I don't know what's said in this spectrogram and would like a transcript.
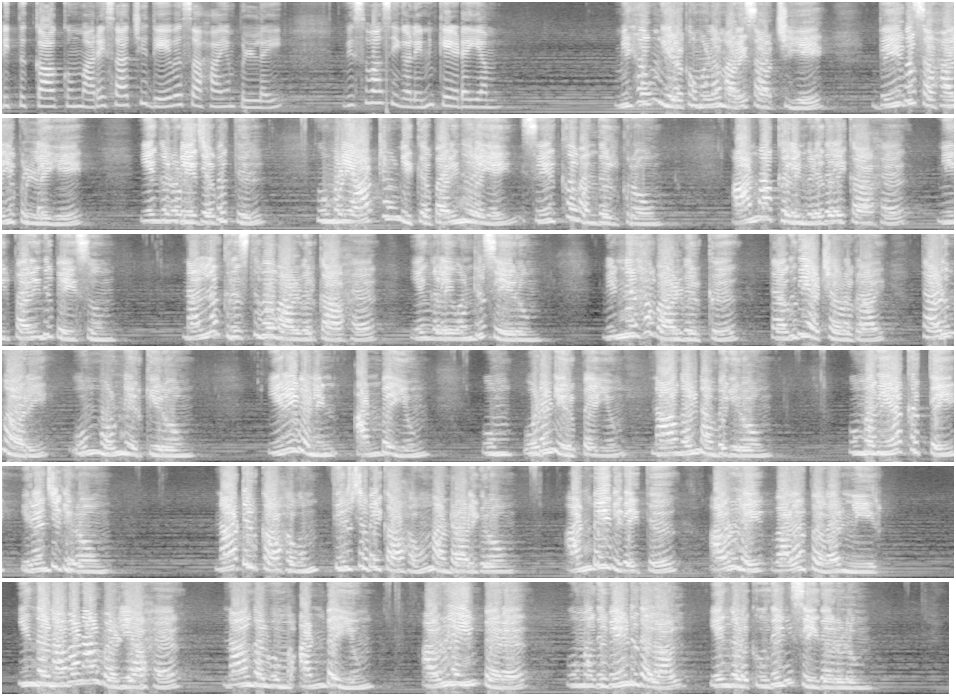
கரம் பிடித்து காக்கும் மறைசாட்சி தேவ சகாயம் பிள்ளை விசுவாசிகளின் கேடயம். மிகவும் இரக்கமுள்ள மறைசாட்சியே தேவ சகாய பிள்ளையே எங்களுடைய ஜெபத்தில் உம்முடைய ஆற்றல் மிக்க பரிந்துரையை சேர்க்க வந்திருக்கிறோம். ஆன்மாக்களின் விடுதலைக்காக நீர் பரிந்து பேசும். நல்ல கிறிஸ்துவ வாழ்விற்காக எங்களை ஒன்று சேரும். விண்ணக வாழ்விற்கு தகுதியற்றவர்களாய் தடுமாறி உம் முன் நிற்கிறோம் இறைவனின் அன்பையும் உம் உடன் இருப்பையும் நாங்கள் நம்புகிறோம். உமது இயக்கத்தை இறைஞ்சுகிறோம். நாட்டிற்காகவும் திருச்சபைக்காகவும் அன்றாடுகிறோம். அன்பை விதைத்து அருளை வளர்ப்பவர் நீர். இந்த நவநாள் வழியாக நாங்கள் உம் அன்பையும் அருளையும் பெற உமது வேண்டுதலால் எங்களுக்கு உதவி செய்தருளும்.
